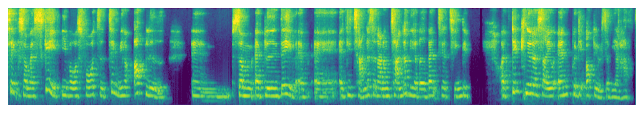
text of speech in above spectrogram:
ting, som er sket i vores fortid, ting, vi har oplevet, øh, som er blevet en del af, af, af de tanker. Så der er nogle tanker, vi har været vant til at tænke. Og det knytter sig jo an på de oplevelser, vi har haft.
